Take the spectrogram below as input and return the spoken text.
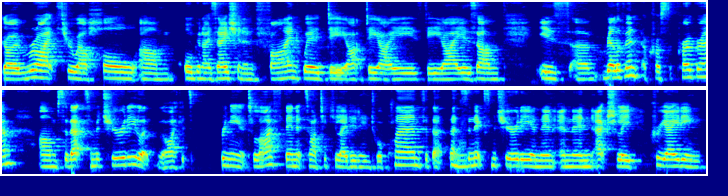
go right through our whole um, organization and find where DI, DI is DI is um, is um, relevant across the program. Um, so that's a maturity, like, like it's bringing it to life then it's articulated into a plan for that that's mm. the next maturity and then and then actually creating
